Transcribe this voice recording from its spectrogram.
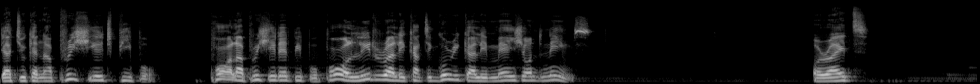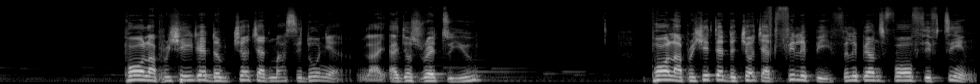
that you can appreciate people. Paul appreciated people. Paul literally, categorically mentioned names. All right? Paul appreciated the church at Macedonia, like I just read to you. Paul appreciated the church at Philippi, Philippians 4 15.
